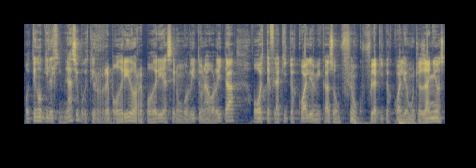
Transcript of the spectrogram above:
o tengo que ir al gimnasio porque estoy repodrido repodría ser un gordito, una gordita, o este flaquito escualio, en mi caso un, flaquito escualio muchos años,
